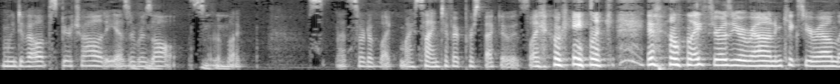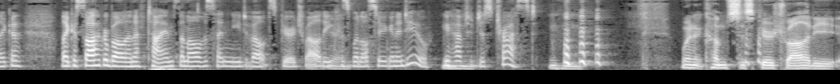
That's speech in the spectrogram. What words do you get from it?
And we develop spirituality as a mm-hmm. result. Sort of mm-hmm. like that's sort of like my scientific perspective. It's like okay, like if life throws you around and kicks you around like a like a soccer ball enough times, then all of a sudden you develop spirituality because Yeah. what else are you going to do? You have to just trust. when it comes to spirituality,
